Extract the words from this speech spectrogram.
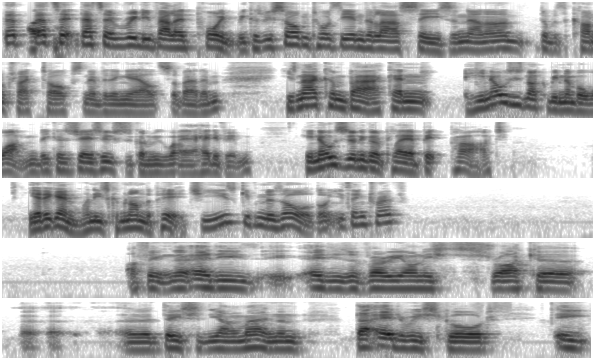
that, that's it. That's a really valid point because we saw him towards the end of last season, and there was contract talks and everything else about him. He's now come back, and he knows he's not going to be number one because Jesus is going to be way ahead of him. He knows he's only going to play a bit part. Yet again, when he's coming on the pitch, he is giving his all, don't you think, Trev? I think that Eddie Eddie's a very honest striker uh, uh, and a decent young man. And that header he scored, he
